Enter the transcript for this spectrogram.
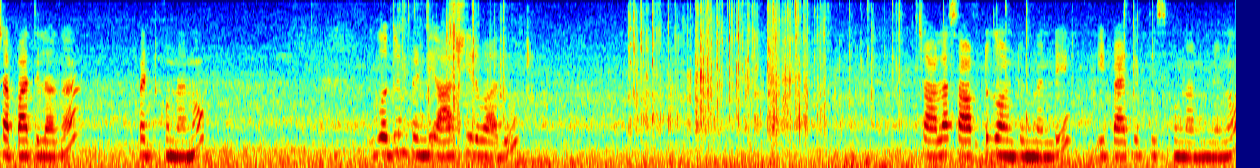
చపాతీలాగా పెట్టుకున్నాను. గోధుమ పిండి ఆశీర్వాదు. చాలా సాఫ్ట్గా ఉంటుందండి. ఈ ప్యాకెట్ తీసుకున్నాను నేను.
